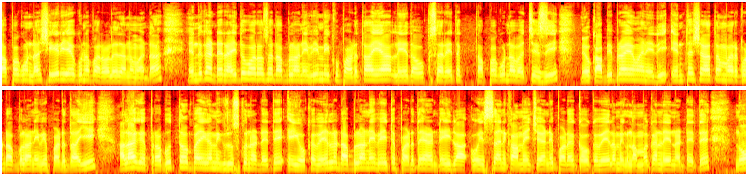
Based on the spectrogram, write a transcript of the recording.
తప్పకుండా షేర్ చేయకుండా పర్వాలేదు అన్నమాట ఎందుకంటే రైతు భరోసా డబ్బులు అనేవి మీకు పడతాయా లేదా ఒకసారి అయితే తప్పకుండా వచ్చేసి మీ యొక్క అభిప్రాయం అనేది ఎంత శాతం వరకు డబ్బులు అనేవి పడతాయి? అలాగే ప్రభుత్వం పైగా మీకు చూసుకున్నట్టయితే ఈ ఒకవేళ డబ్బులు అనేవి అయితే పడతాయంటే ఇలా ఓ ఎస్ అని కామెంట్ చేయండి. పడక ఒకవేళ మీకు నమ్మకం లేనట్టయితే నో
